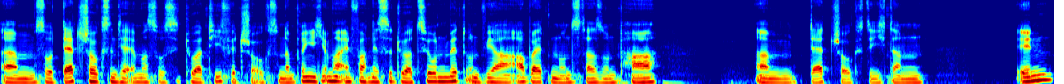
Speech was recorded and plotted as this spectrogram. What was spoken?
Ähm, so Dad-Jokes sind ja immer so situative Jokes. Und dann bringe ich immer einfach eine Situation mit und wir erarbeiten uns da so ein paar ähm, Dad-Jokes, die ich dann in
